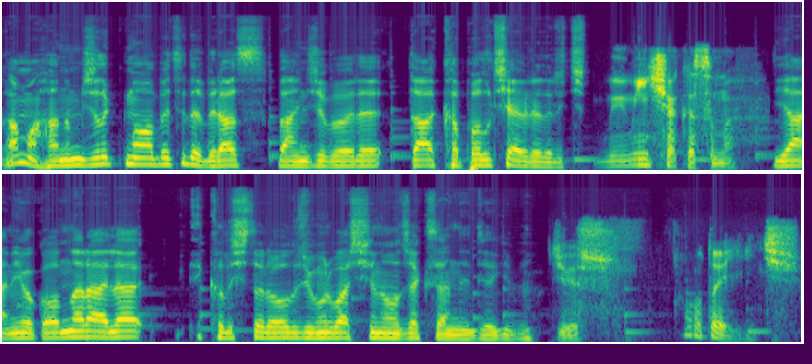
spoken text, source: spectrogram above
Ama hanımcılık muhabbeti de biraz bence böyle daha kapalı çevreler için. Mümin şakası mı Yani yok onlar hala Kılıçdaroğlu Cumhurbaşkanı olacak zannediyor gibi. diyorsun? O da ilginç.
